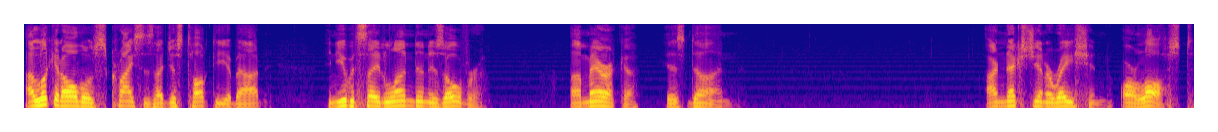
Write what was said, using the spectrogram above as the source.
I look at all those crises I just talked to you about, and you would say London is over, America is done. Our next generation are lost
